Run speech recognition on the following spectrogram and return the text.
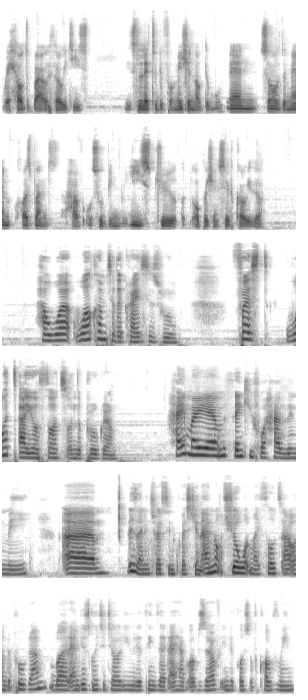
were held by authorities. This led to the formation of the movement. Some of the mem- husbands have also been released through Operation Safe Corridor. Hawa, welcome to the crisis room. First, what are your thoughts on the program? Hi, Mariam. Thank you for having me. Um, this is an interesting question. I'm not sure what my thoughts are on the program, but I'm just going to tell you the things that I have observed in the course of covering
